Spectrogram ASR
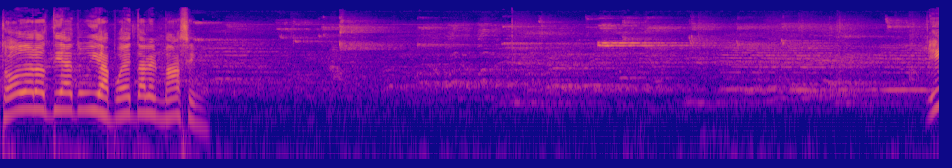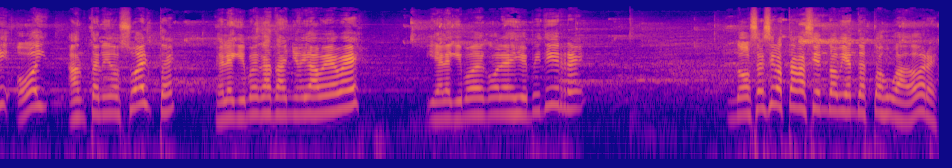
Todos los días de tu vida puedes darle el máximo. Y hoy han tenido suerte el equipo de Cataño y ABB y el equipo de Colegio y Pitirre. No sé si lo están haciendo bien de estos jugadores.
